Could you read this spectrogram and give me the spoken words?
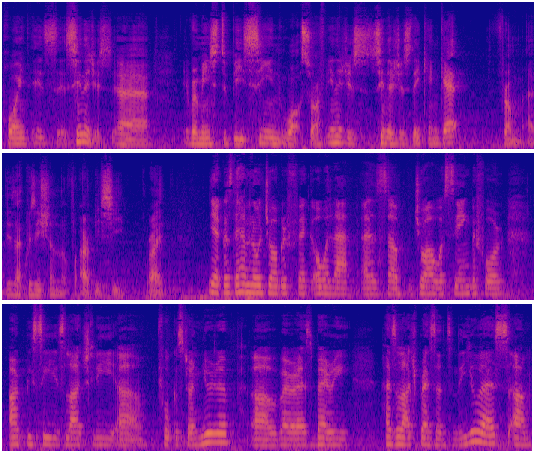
point is synergies. Uh, it remains to be seen what sort of synergies, synergies they can get from uh, this acquisition of RPC, right? Yeah, because they have no geographic overlap, as uh, Joao was saying before. RPC is largely uh, focused on Europe, uh, whereas Berry has a large presence in the US. Um,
